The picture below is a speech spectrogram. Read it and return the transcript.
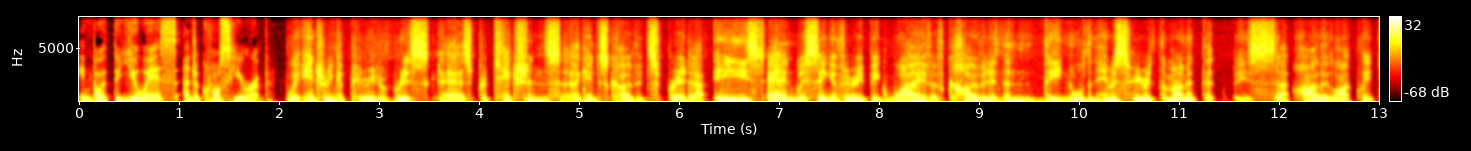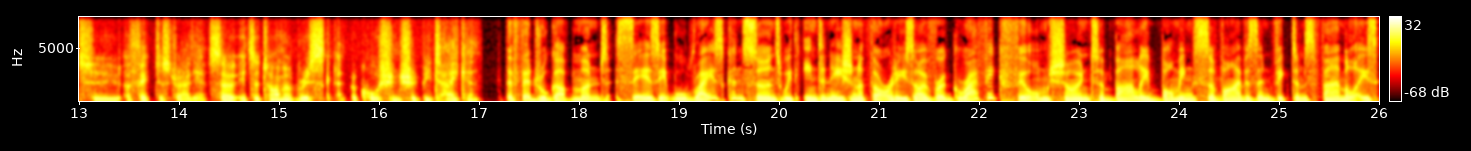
in both the US and across Europe. We're entering a period of risk as protections against COVID spread are eased, and we're seeing a very big wave of COVID in the Northern Hemisphere at the moment that is uh, highly likely to affect Australia. So it's a time of risk and precaution should be taken. The federal government says it will raise concerns with Indonesian authorities over a graphic film shown to Bali bombing survivors and victims' families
